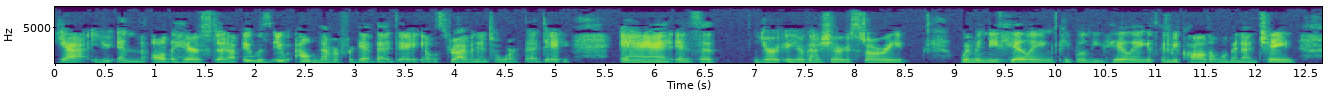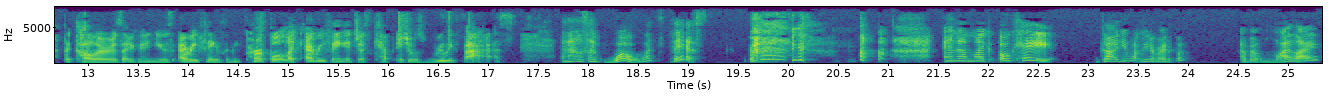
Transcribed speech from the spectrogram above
yeah, you, and all the hair stood up. It was, it, I'll never forget that day. I was driving into work that day and it said, you're, you're going to share your story. Women need healing. People need healing. It's going to be called A Woman Unchained. The colors that you're going to use, everything's going to be purple, like everything. It just kept, it was really fast. And I was like, whoa, what's this? and I'm like, okay, God, you want me to write a book about my life?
